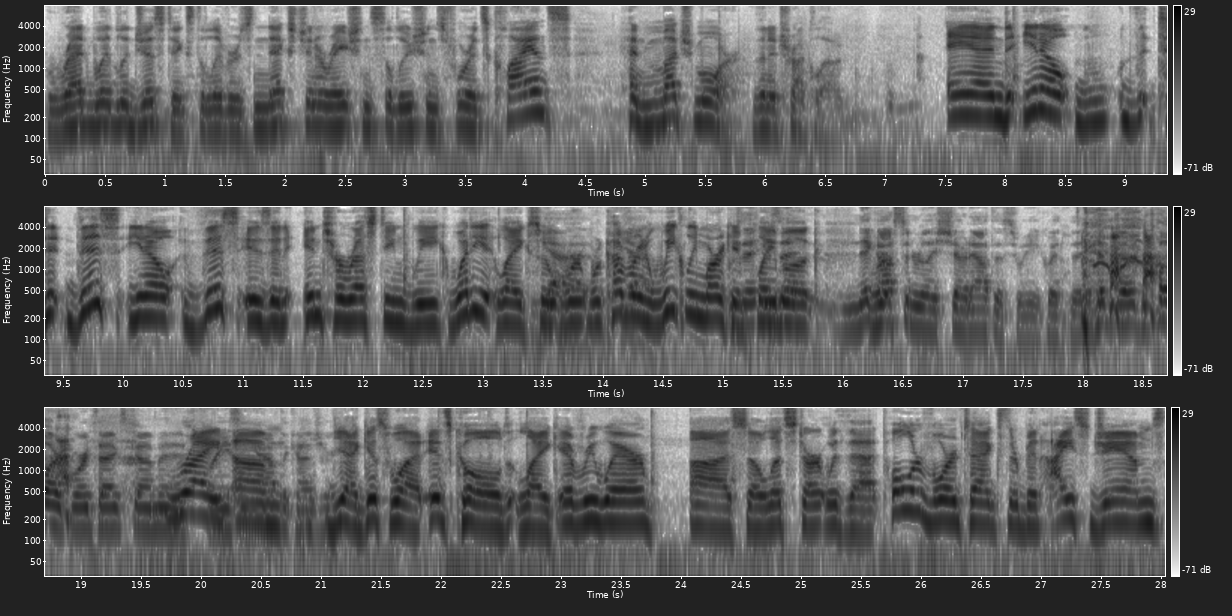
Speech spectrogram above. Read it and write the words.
Redwood Logistics delivers next generation solutions for its clients and much more than a truckload. And you know, th- t- this you know this is an interesting week. What do you like? So Yeah, we're, we're covering yeah. a weekly market Is it- is it- playbook. Nick Austin really showed out this week with the, the, the polar vortex coming, right um, out the country. yeah guess what it's cold like everywhere uh, so let's start with that. Polar vortex there have been ice jams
